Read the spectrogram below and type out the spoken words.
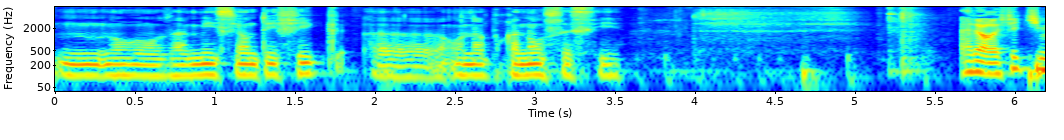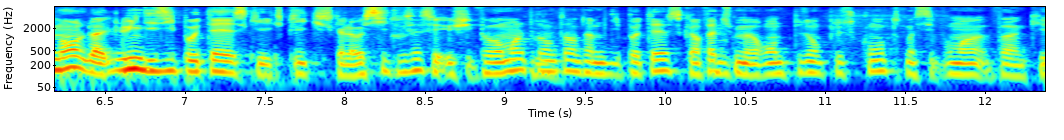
nos amis scientifiques en apprenant ceci, alors effectivement, l'une des hypothèses qui explique, parce que là aussi tout ça, il faut vraiment le présenter en termes d'hypothèse, qu'en fait je me rends de plus en plus compte, c'est pour moi, enfin, qu'à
